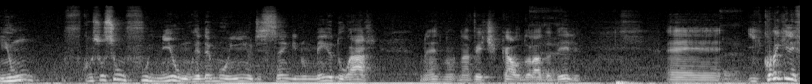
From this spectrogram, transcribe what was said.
e um, como se fosse um funil, um redemoinho de sangue no meio do ar, né, na vertical do lado é. dele. É, e como é que ele.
